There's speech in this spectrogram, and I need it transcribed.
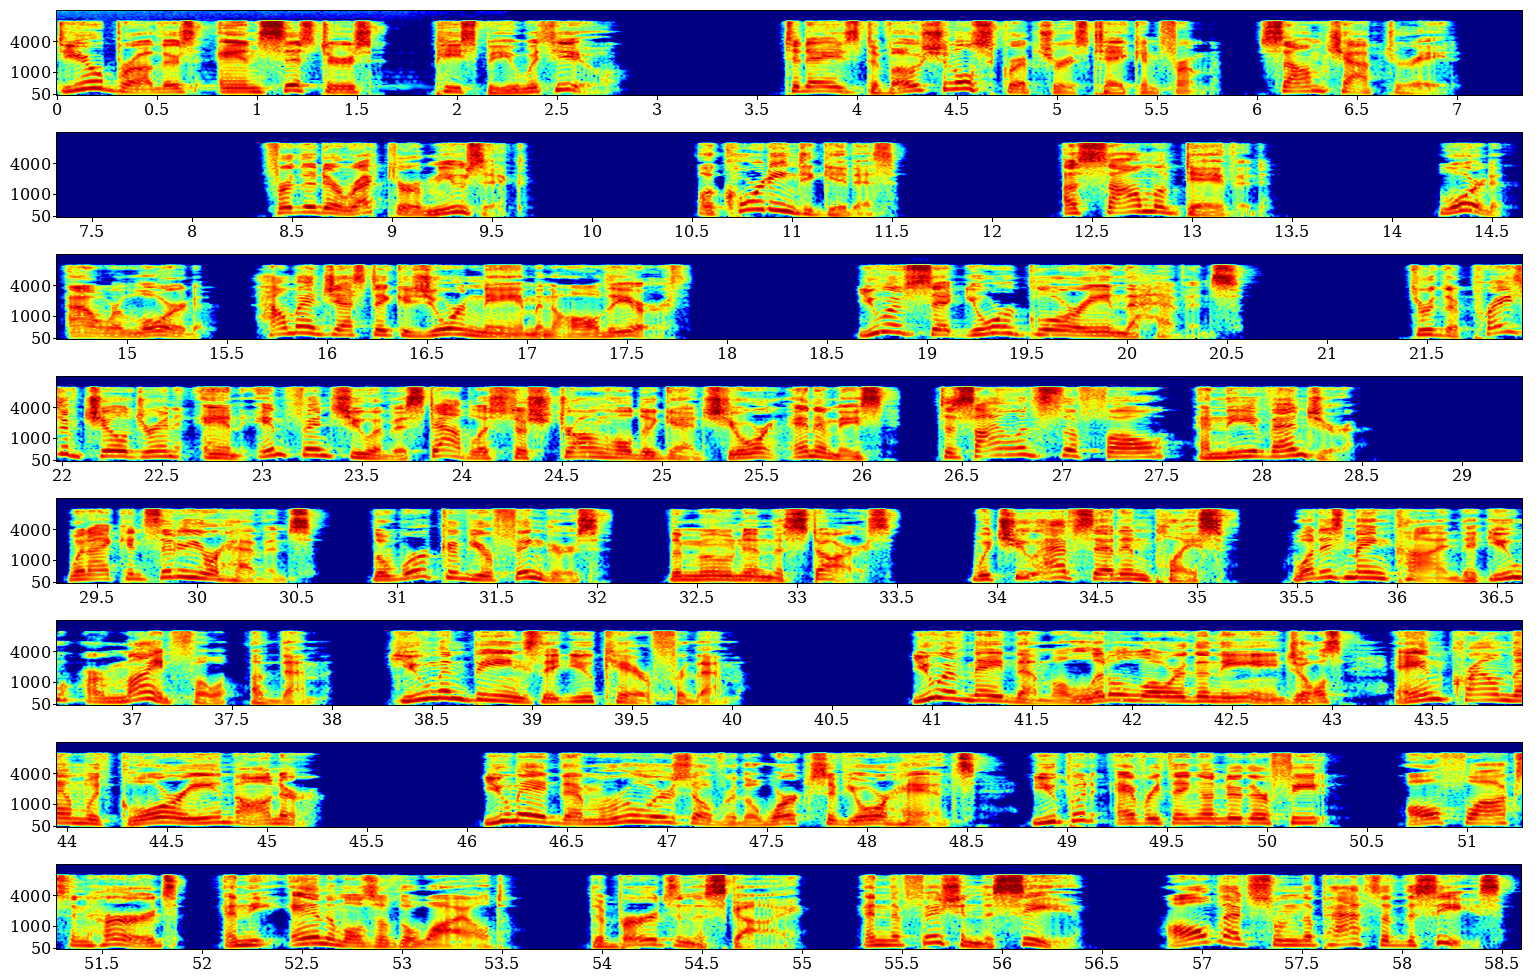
Dear brothers and sisters, peace be with you. Today's devotional scripture is taken from Psalm chapter 8. For the director of music, according to Gittith, a psalm of David. Lord, our Lord, how majestic is your name in all the earth. You have set your glory in the heavens. Through the praise of children and infants, you have established a stronghold against your enemies to silence the foe and the avenger. When I consider your heavens, the work of your fingers, the moon and the stars, which you have set in place, what is mankind that you are mindful of them, human beings that you care for them? You have made them a little lower than the angels and crowned them with glory and honor. You made them rulers over the works of your hands. You put everything under their feet, all flocks and herds, and the animals of the wild, the birds in the sky, and the fish in the sea, all that swim the paths of the seas.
